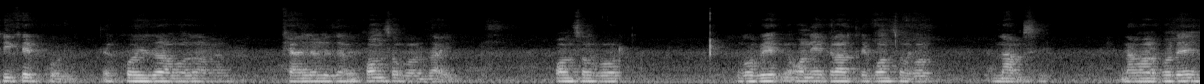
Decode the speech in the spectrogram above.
টিকিট করি। কই যাব আমার খেয়াল হলো যে আমি পঞ্চগড় যাই। পঞ্চগড় গভীর, অনেক রাত্রে পঞ্চগড় নামছি। নামার পরে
